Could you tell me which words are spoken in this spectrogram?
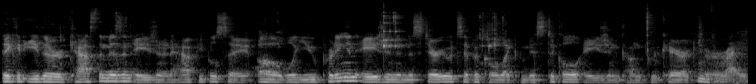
they could either cast them as an Asian and have people say, "Oh, well, you putting an Asian in a stereotypical like mystical Asian kung fu character," Right.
